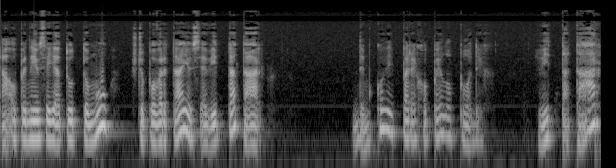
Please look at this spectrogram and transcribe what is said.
А опинився я тут тому, що повертаюся від татар. Димкові перехопило подих. Від татар?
